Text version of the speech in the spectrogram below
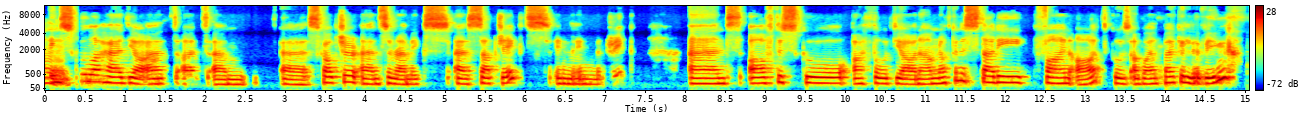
In uh, school, I had yeah, I had, I had um, uh, sculpture and ceramics as subjects in mm. in matric. And after school, I thought, yeah, no, I'm not going to study fine art because I won't make a living.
